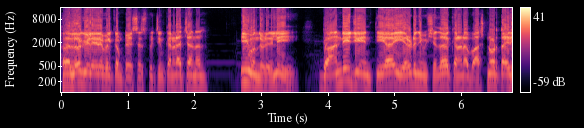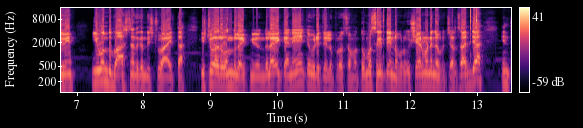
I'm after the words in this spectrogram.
ಹಲೋ ಗೆಳೆಯರೇ ವೆಲ್ಕಮ್ ಟು ಎಸ್ ಎಸ್ ಪಿಚಿನ್ ಕನ್ನಡ ಚಾನಲ್ ಈ ಒಂದು ವಿಡಿಯೋದಲ್ಲಿ ಗಾಂಧಿ ಜಯಂತಿಯ ಎರಡು ನಿಮಿಷದ ಕನ್ನಡ ಭಾಷಣ ನೋಡ್ತಾ ಇದೀವಿ ಈ ಒಂದು ಭಾಷಣದ ಇಷ್ಟ ಆಯ್ತಾ? ಇಷ್ಟವಾದ್ರೆ ಒಂದು ಲೈಕ್ ನೀವು ಒಂದು ಲೈಕ್ ಅನೇಕ ವಿಡಿಯೋ ತಿಳಿಯಲು ಪ್ರೋತ್ಸಾಹ ತುಂಬ ಸಿಗುತ್ತೆ. ಇನ್ನೊಬ್ರಿಗೆ ಶೇರ್ ಮಾಡಿ ಇನ್ನೊಬ್ರು ಚಾನಲ್ ಸಾಧ್ಯ. ಇಂಥ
